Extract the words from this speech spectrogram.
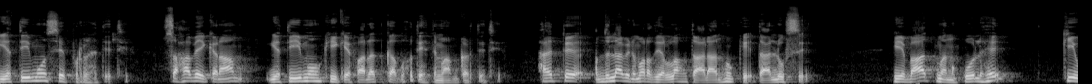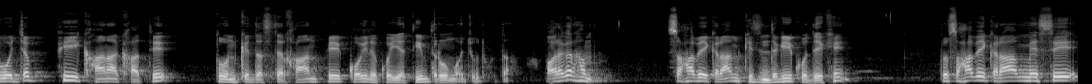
یتیموں سے پر رہتے تھے۔ صحابہ کرام یتیموں کی کفالت کا بہت اہتمام کرتے تھے۔ حضرت عبداللہ بن عمر رضی اللہ تعالیٰ عنہ کے تعلق سے یہ بات منقول ہے کہ وہ جب بھی کھانا کھاتے تو ان کے دسترخوان پہ کوئی نہ کوئی یتیم ضرور موجود ہوتا۔ اور اگر ہم صحابہ کرام کی زندگی کو دیکھیں تو صحابہ کرام میں سے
